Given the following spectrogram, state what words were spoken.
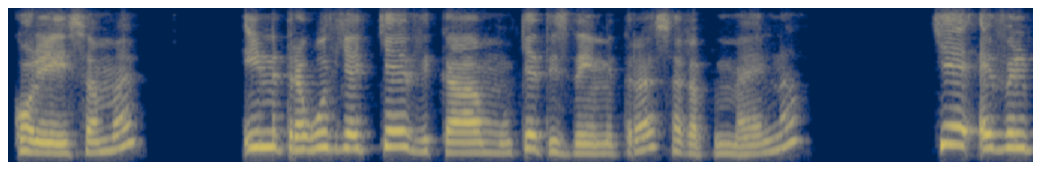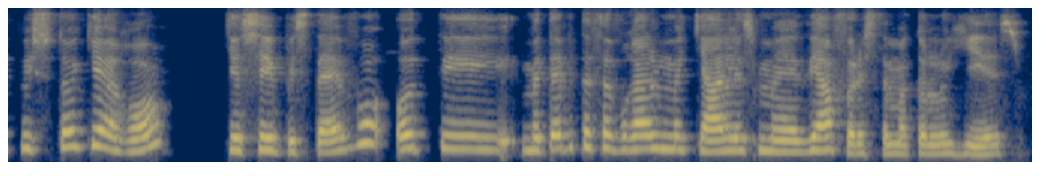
κολλήσαμε. Είναι τραγούδια και δικά μου και της Δήμητρας, αγαπημένα. Και ευελπιστώ και εγώ, και εσύ πιστεύω, ότι μετέπειτα θα βγάλουμε κι άλλες με διάφορες θεματολογίες.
